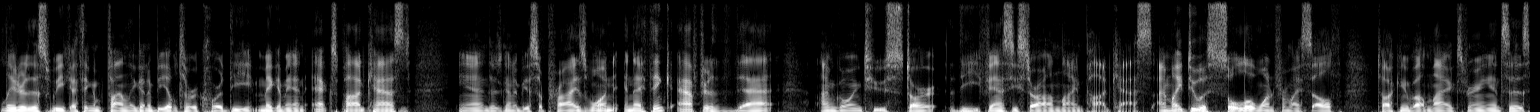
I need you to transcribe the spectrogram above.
later this week, I think I'm finally going to be able to record the Mega Man X podcast, and there's going to be a surprise one. And I think after that, I'm going to start the Phantasy Star Online podcast. I might do a solo one for myself, talking about my experiences,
